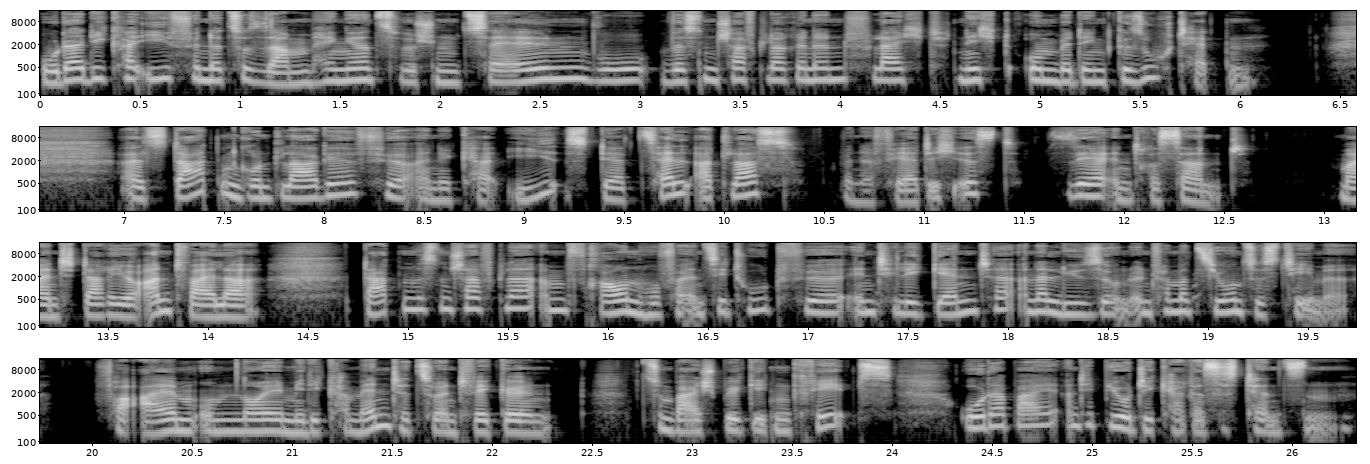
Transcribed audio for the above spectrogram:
Oder die KI findet Zusammenhänge zwischen Zellen, wo Wissenschaftlerinnen vielleicht nicht unbedingt gesucht hätten. Als Datengrundlage für eine KI ist der Zellatlas, wenn er fertig ist, sehr interessant, meint Dario Antweiler, Datenwissenschaftler am Fraunhofer Institut für intelligente Analyse und Informationssysteme, vor allem um neue Medikamente zu entwickeln, zum Beispiel gegen Krebs oder bei Antibiotikaresistenzen.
